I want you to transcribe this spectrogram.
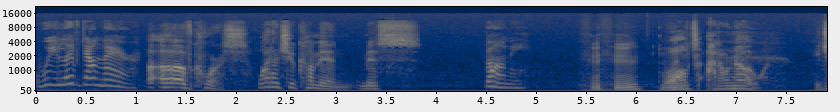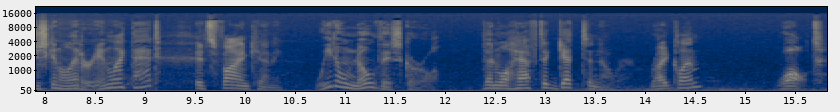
We live down there. Uh, uh, of course. Why don't you come in, Miss... Bonnie. Ujú. Walt, I don't know. You're just gonna let her in like that? It's fine, Kenny. We don't know this girl. Then we'll have to get to know her. Right, Clem? Walt.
